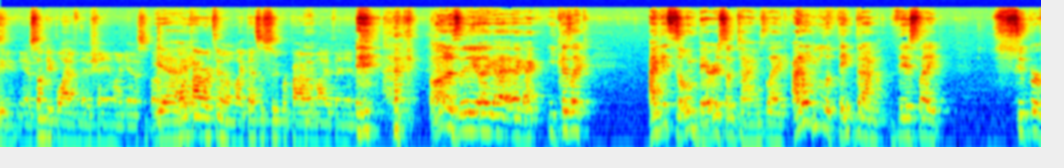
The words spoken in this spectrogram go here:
easy you know some people have no shame i guess but Yeah, more power to them like that's a superpower in my opinion Honestly, like I like I because like I get so embarrassed sometimes. Like I don't want people to think that I'm this like super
